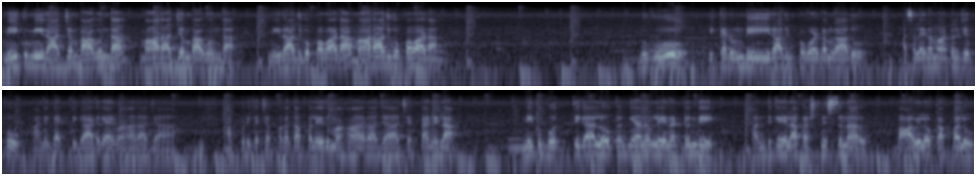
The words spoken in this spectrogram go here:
మీకు మీ రాజ్యం బాగుందా? మా రాజ్యం బాగుందా? మీ రాజు గొప్పవాడా? మా రాజు గొప్పవాడా? నువ్వు ఇక్కడ ఉండి ఈ రాజు పొగడడం కాదు. అసలైన మాటలు చెప్పు అని గట్టిగా అడిగాయి మహారాజా. అప్పుడు ఇక చెప్పక తప్పలేదు మహారాజా. చెప్పాను ఇలా. మీకు బొత్తిగా లోకజ్ఞానం లేనట్టుంది. అందుకే ఇలా ప్రశ్నిస్తున్నారు. బావిలో కప్పలు.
